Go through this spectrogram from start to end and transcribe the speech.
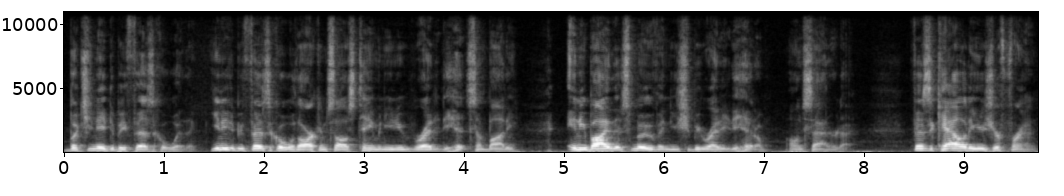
but you need to be physical with him. You need to be physical with Arkansas's team, and you need to be ready to hit somebody. Anybody that's moving, you should be ready to hit them on Saturday. Physicality is your friend,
